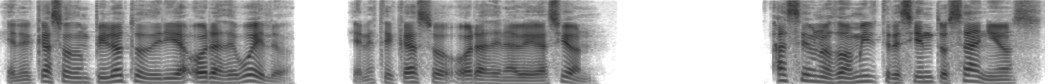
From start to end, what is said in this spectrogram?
En el caso de un piloto diría horas de vuelo, en este caso horas de navegación. Hace unos 2300 años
